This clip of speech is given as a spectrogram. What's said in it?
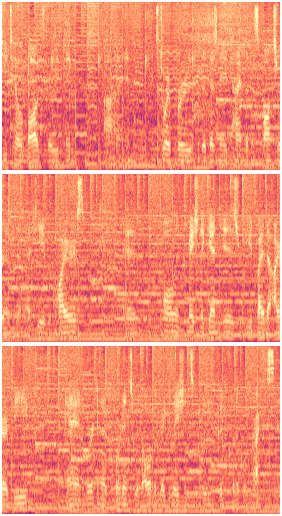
detailed logs of everything uh, and, and store it for the designated time that the sponsor and the FDA requires. And all information again is reviewed by the IRB and work in accordance with all the regulations, including good clinical practices.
